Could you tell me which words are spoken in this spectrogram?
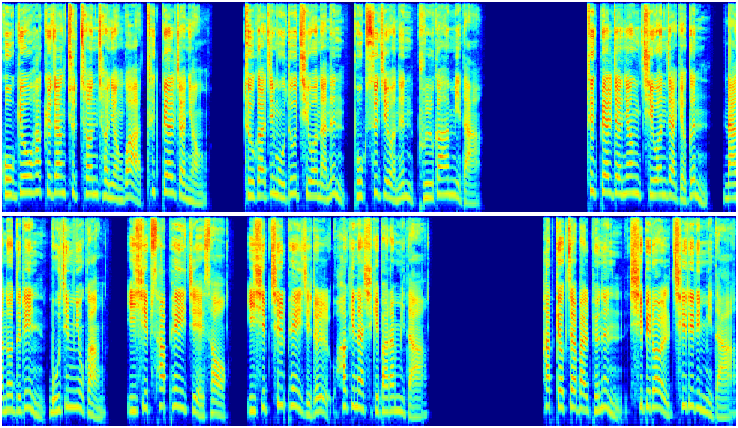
고교 학교장 추천 전형과 특별 전형 두 가지 모두 지원하는 복수 지원은 불가합니다. 특별 전형 지원 자격은 나눠드린 모집 요강 24페이지에서 27페이지를 확인하시기 바랍니다. 합격자 발표는 11월 7일입니다.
